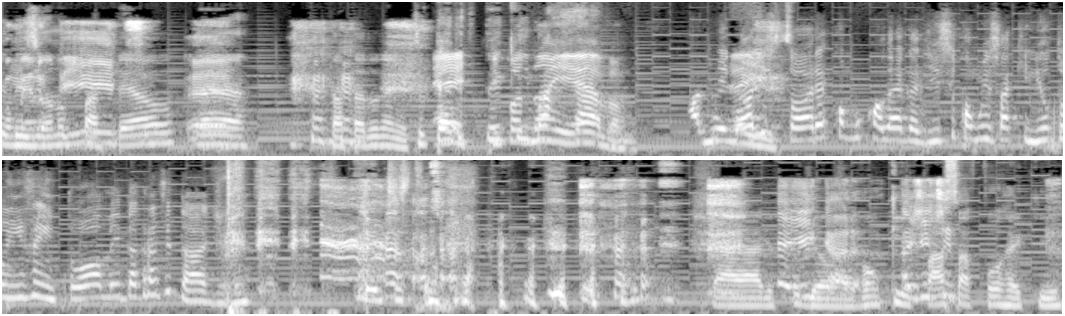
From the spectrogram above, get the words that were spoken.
Comendo desenhando pizza, papel. é. É. tartaruga ninja. Tu É, tem, tem tipo que embarcar, mano. A melhor É história é como o colega disse, como o Isaac Newton inventou a lei da gravidade, né? Caralho, aí, fudeu. cara, Vamos clipar gente- essa porra aqui.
